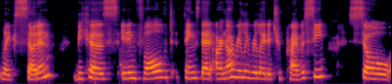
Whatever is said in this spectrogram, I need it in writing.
like sudden because it involved things that are not really related to privacy. So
